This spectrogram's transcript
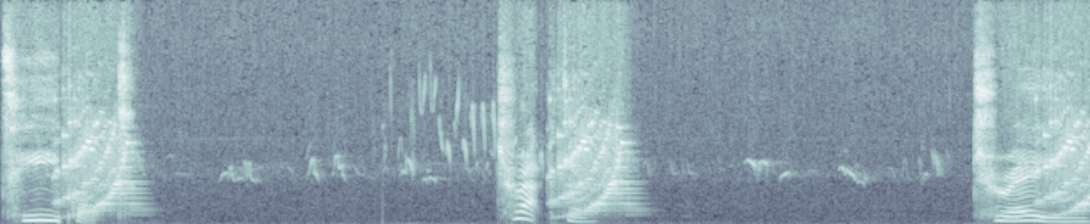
Teapot. Tractor. Train.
